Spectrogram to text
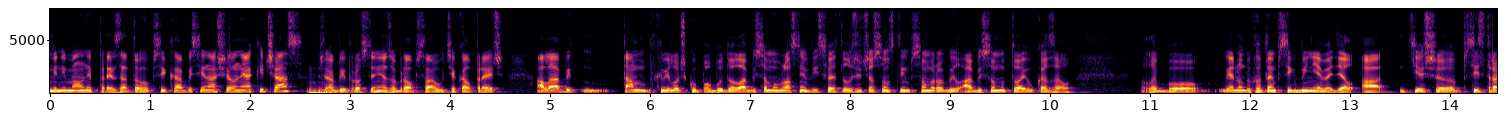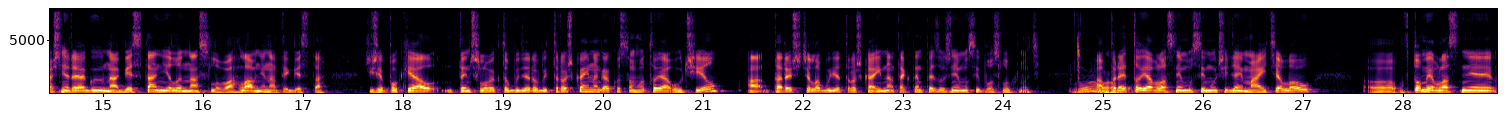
minimálne prevzať toho psíka, aby si našiel nejaký čas, mm-hmm. že aby proste nezobral psa a utekal preč, ale aby tam chvíľočku pobudol, aby som mu vlastne vysvetlil, že čo som s tým psom robil aby som mu to aj ukázal. Lebo jednoducho ten psík by nevedel. A tiež e, psi strašne reagujú na gesta, nielen na slova, hlavne na tie gesta. Čiže pokiaľ ten človek to bude robiť troška inak, ako som ho to ja učil, a tá reštela bude troška iná, tak ten pes už nemusí posluchnúť. Oh. A preto ja vlastne musím učiť aj majiteľov. V tom je vlastne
